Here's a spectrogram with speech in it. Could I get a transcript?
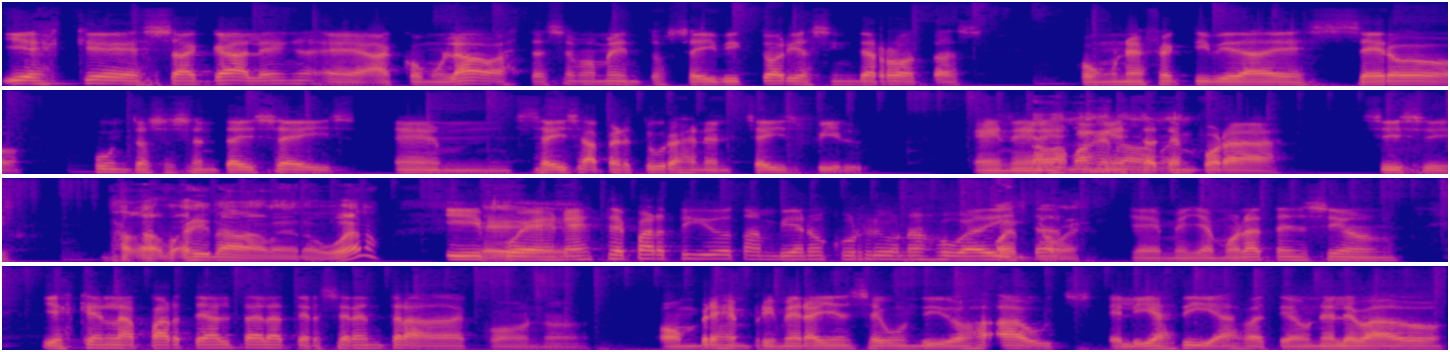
y es que Zach Gallen eh, acumulaba hasta ese momento seis victorias sin derrotas con una efectividad de 0.66 en seis aperturas en el Chase Field en, e, esta temporada. Sí, sí. Nada más y nada menos. Bueno. Y pues en eh, este partido también ocurrió una jugadita que me llamó la atención y es que en la parte alta de la tercera entrada con uh, hombres en primera y en segunda y dos outs, Elías Díaz batea un elevado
